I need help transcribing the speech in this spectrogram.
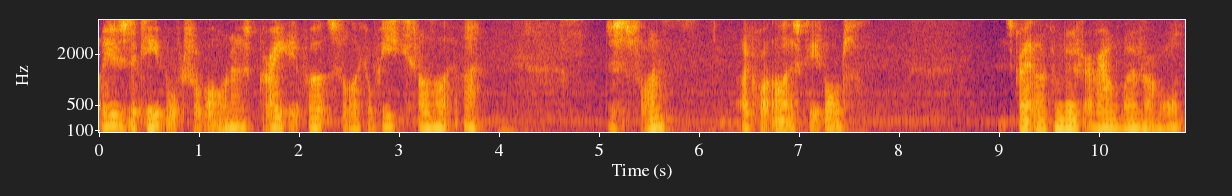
I used the keyboard for a while and it was great, it worked for like a week, and I was like, ah, this is fine. I quite like this keyboard. It's great that I can move it around wherever I want.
